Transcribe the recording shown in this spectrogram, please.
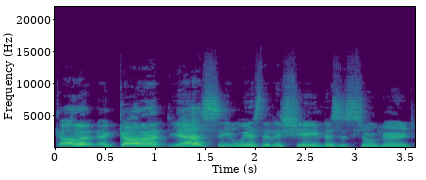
got it! I got it! Yes! He wasted his shield. This is so good.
